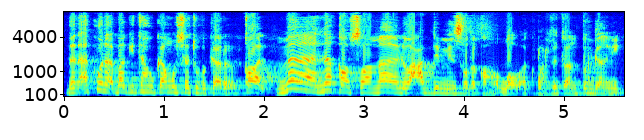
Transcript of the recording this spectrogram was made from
dan aku nak bagi tahu kamu satu perkara qal ma naqasa malu 'abdin min sadaqah Allahu akbar tuan pegang ni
